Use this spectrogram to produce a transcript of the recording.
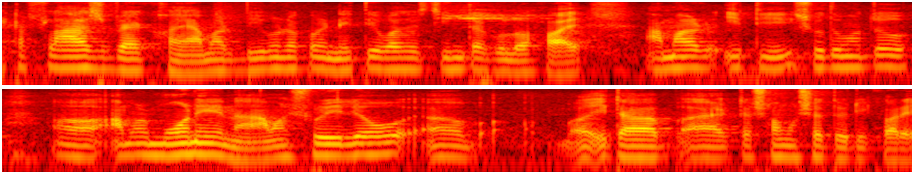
একটা ফ্ল্যাশব্যাক হয়, আমার বিভিন্ন রকমের নেতিবাচক চিন্তাগুলো হয়। আমার এটি শুধুমাত্র আমার মনে না, আমার শরীরেও এটা একটা সমস্যা তৈরি করে।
